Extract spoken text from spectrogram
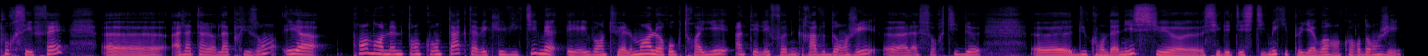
pour ces faits à l'intérieur de la prison et à prendre en même temps contact avec les victimes et, éventuellement leur octroyer un téléphone grave danger euh, à la sortie de, euh, du condamné euh, s'il est estimé qu'il peut y avoir encore danger.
